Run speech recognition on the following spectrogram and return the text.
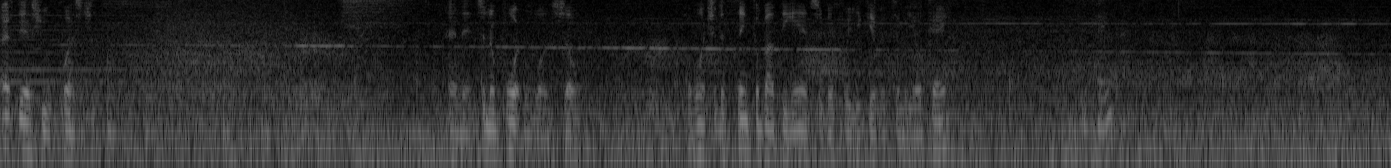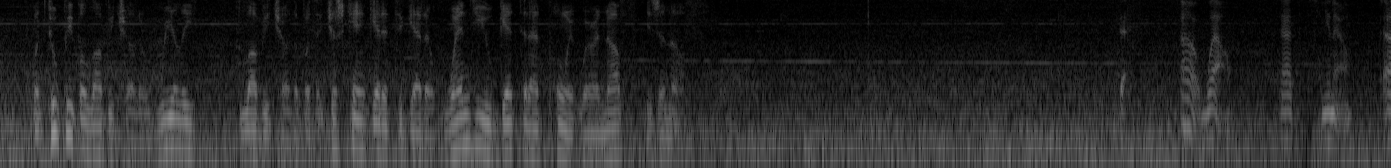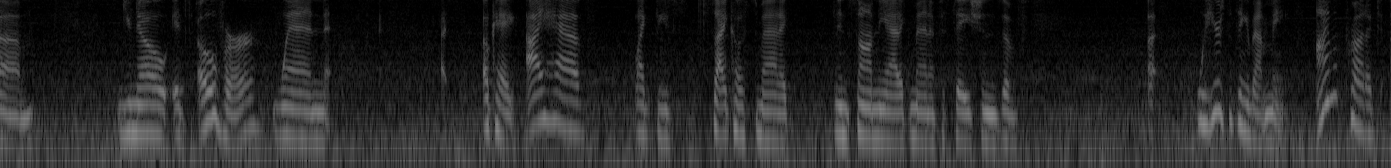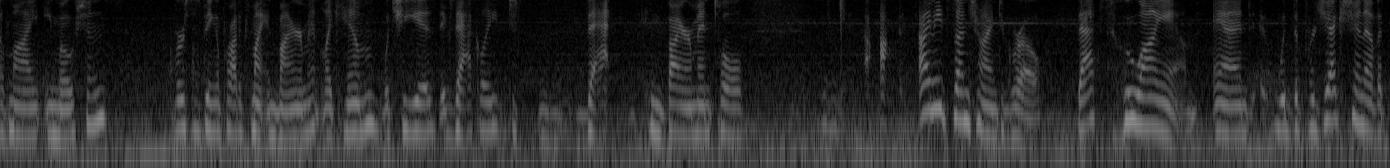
I have to ask you a question. And it's an important one, so I want you to think about the answer before you give it to me, okay? Okay. When two people love each other, really love each other, but they just can't get it together, when do you get to that point where enough is enough? Oh, well, that's, you know, um, you know, it's over when. Okay, I have like these psychosomatic, insomniatic manifestations of. Uh, well, here's the thing about me I'm a product of my emotions versus being a product of my environment, like him, which he is exactly just that environmental. I, I need sunshine to grow. That's who I am. And with the projection of a.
